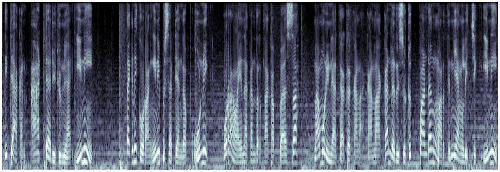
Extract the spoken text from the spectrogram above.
tidak akan ada di dunia ini. Teknik orang ini bisa dianggap unik, orang lain akan tertangkap basah, namun ini agak kekanak-kanakan dari sudut pandang Martin yang licik ini.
